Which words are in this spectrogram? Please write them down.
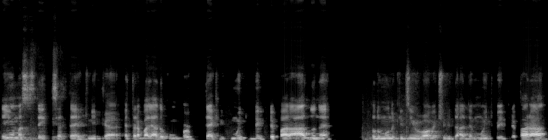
Tem uma assistência técnica, é trabalhado com um corpo técnico muito bem preparado, né? Todo mundo que desenvolve atividade é muito bem preparado.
